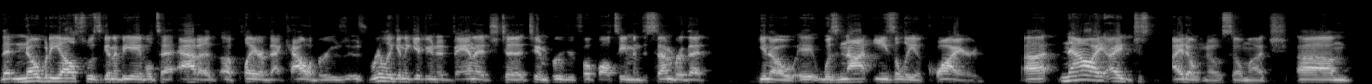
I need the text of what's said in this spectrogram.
that nobody else was going to be able to add a, a player of that caliber. Was really going to give you an advantage to to improve your football team in December that you know it was not easily acquired. Uh, now I, I just I don't know so much. Um,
